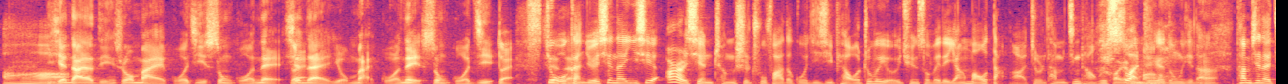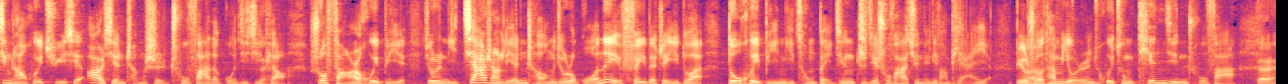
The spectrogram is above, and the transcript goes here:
哦。以前大家顶说买国际送国内，现在有买国内送国际。对，就我感觉现在一些二线城市出发的国际机票，我周围有一群所谓的羊毛党啊，就是他们经常会算这些东西的。他们现在经常会去一些二线城市出发的国际机票，说反而会比就是你加上连程，就是国内飞的这一段。都会比你从北京直接出发去那地方便宜。比如说，他们有人会从天津出发，对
